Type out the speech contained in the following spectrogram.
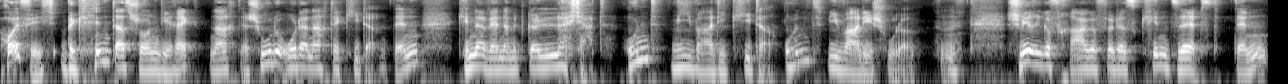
häufig beginnt das schon direkt nach der Schule oder nach der Kita. Denn Kinder werden damit gelöchert. Und wie war die Kita? Und wie war die Schule? Hm. Schwierige Frage für das Kind selbst. Denn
